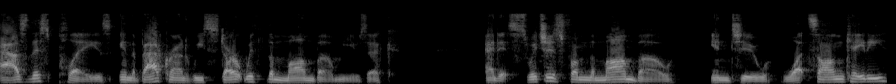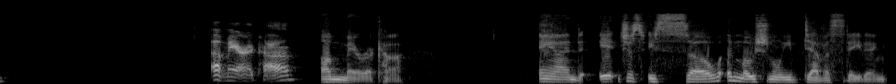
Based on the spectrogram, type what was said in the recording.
as this plays in the background, we start with the mambo music, and it switches from the mambo into what song, Katie? America. America. And it just is so emotionally devastating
